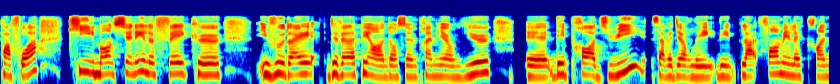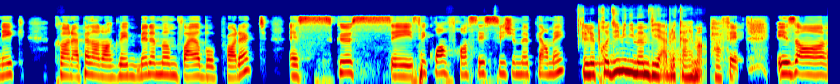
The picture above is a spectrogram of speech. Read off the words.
parfois qui mentionnait le fait qu'il voudrait développer dans un premier lieu des produits, ça veut dire les, les plateformes électroniques qu'on appelle en anglais minimum viable product. Est-ce que c'est c'est quoi en français si je me permets? Le produit minimum viable carrément. Parfait. Ils ont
